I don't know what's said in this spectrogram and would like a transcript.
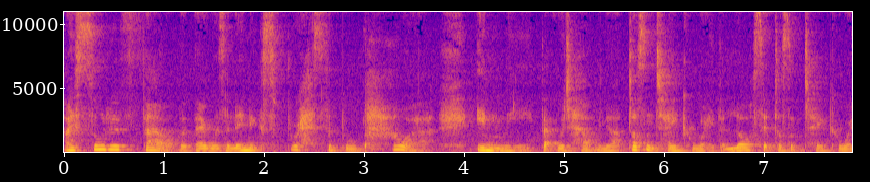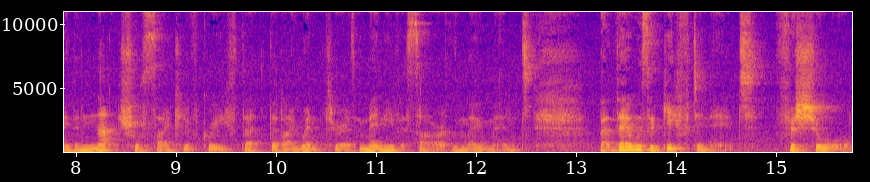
I sort of felt that there was an inexpressible power in me that would help me. That doesn't take away the loss, it doesn't take away the natural cycle of grief that, that I went through, as many of us are at the moment. But there was a gift in it, for sure,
